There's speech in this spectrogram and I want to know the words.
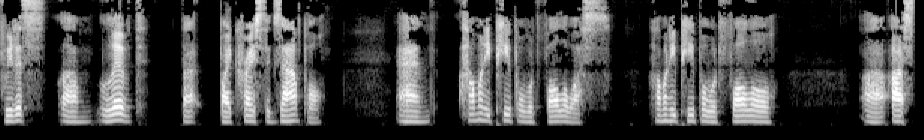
if we just um, lived that by Christ's example, and how many people would follow us? How many people would follow uh, us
